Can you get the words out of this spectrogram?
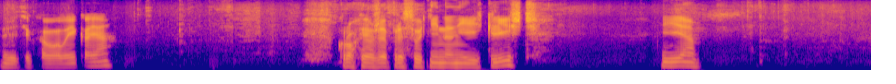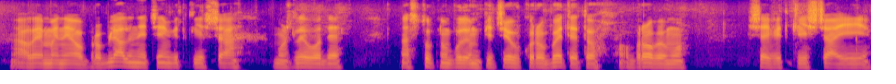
Дивіться, яка велика я. Крохи вже присутній на ній кліщ є. Але ми не обробляли нічим від кліща. Можливо, де наступну будемо підживку робити, то обробимо ще від кліща і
